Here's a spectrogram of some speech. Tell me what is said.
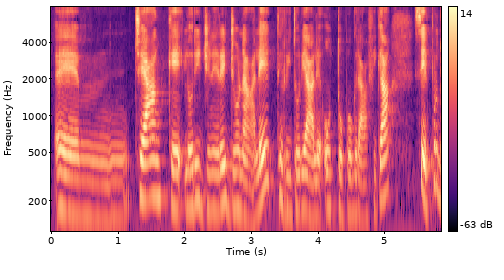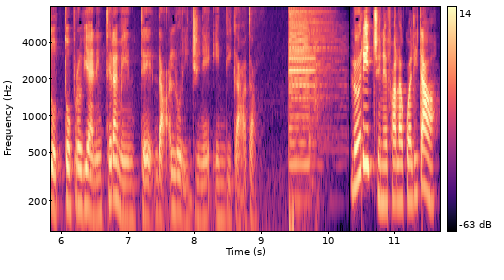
Ehm, c'è anche l'origine regionale, territoriale o topografica se il prodotto proviene interamente dall'origine indicata. L'origine fa la qualità?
